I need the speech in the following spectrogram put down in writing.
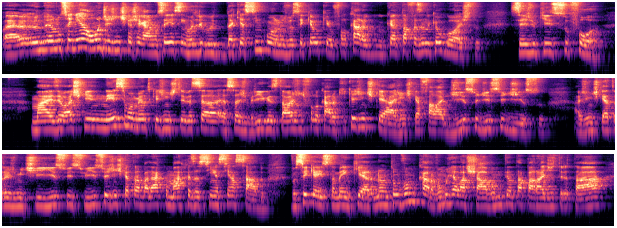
é, eu, eu não sei nem aonde a gente quer chegar. Não sei assim, Rodrigo, daqui a cinco anos você quer o quê? Eu falo, cara, eu quero estar tá fazendo o que eu gosto, seja o que isso for. Mas eu acho que nesse momento que a gente teve essa, essas brigas e tal, a gente falou, cara, o que, que a gente quer? A gente quer falar disso, disso e disso. A gente quer transmitir isso, isso e isso, e a gente quer trabalhar com marcas assim, assim, assado. Você quer isso também? Quero. Não, então vamos, cara, vamos relaxar, vamos tentar parar de tretar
